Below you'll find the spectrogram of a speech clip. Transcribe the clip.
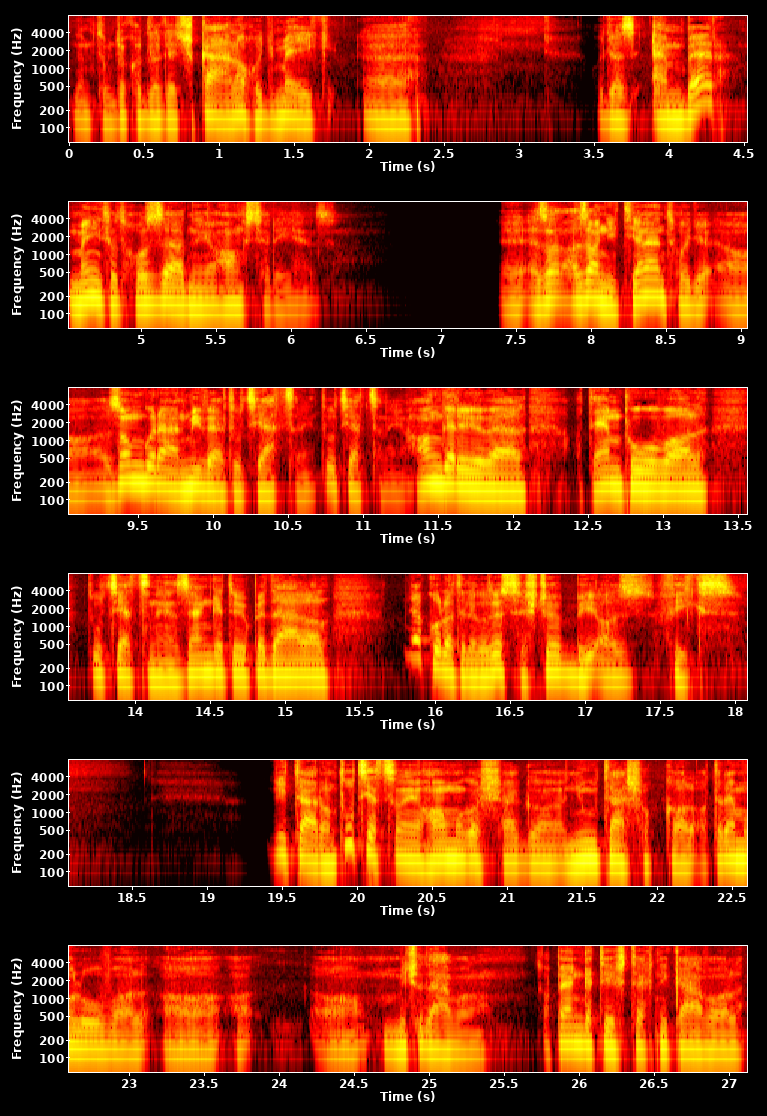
nem tudom, gyakorlatilag egy skála, hogy melyik, ö, hogy az ember mennyit tud hozzáadni a hangszeréhez. Ez az annyit jelent, hogy a zongorán mivel tudsz játszani? Tudsz játszani a hangerővel, a tempóval, tudsz játszani a zengetőpedállal, gyakorlatilag az összes többi az fix. Gitáron tudsz játszani a hangmagassággal, a nyújtásokkal, a tremolóval, a, a, a micsodával, a pengetés technikával,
